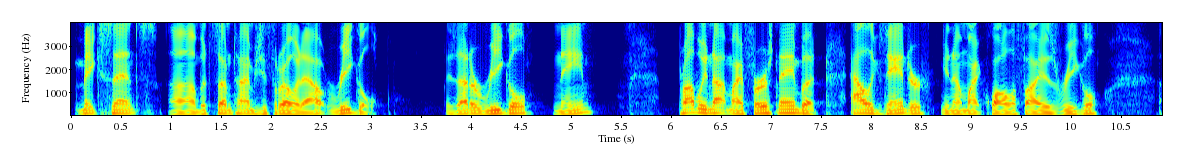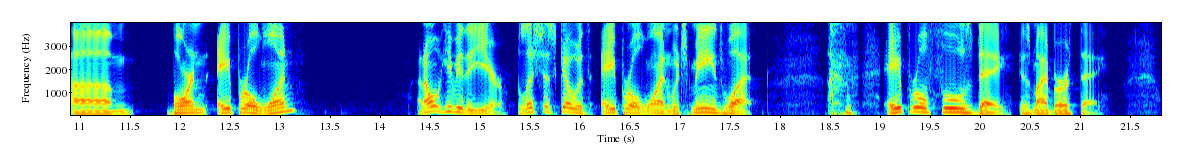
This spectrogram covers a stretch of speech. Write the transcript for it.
makes sense, uh, but sometimes you throw it out. Regal. Is that a regal name? Probably not my first name, but Alexander, you know, might qualify as regal. Um, born April 1. And I won't give you the year, but let's just go with April 1, which means what? April Fool's Day is my birthday,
